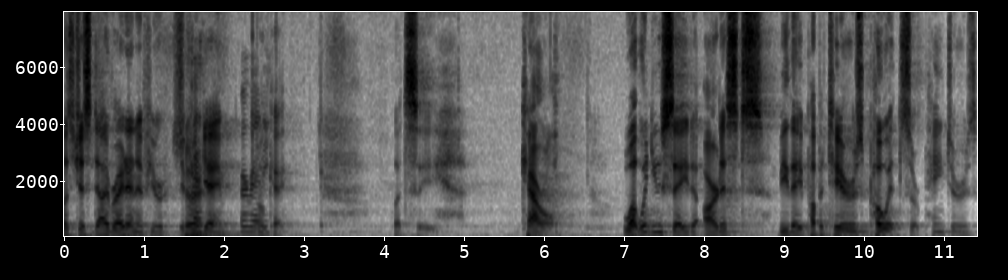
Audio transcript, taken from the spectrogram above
let's just dive right in if you're if you're game. We're ready. Okay. Let's see. Caroll, what would you say to artists, be they puppeteers, poets, or painters,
